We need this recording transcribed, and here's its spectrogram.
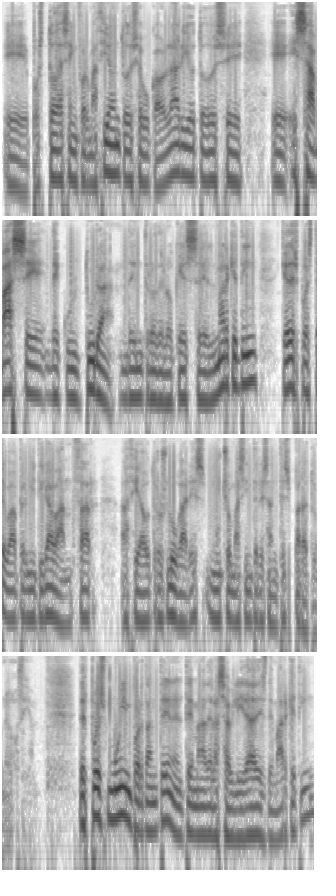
eh, pues toda esa información, todo ese vocabulario, ese eh, esa base de cultura dentro de lo que es el marketing que después te va a permitir avanzar hacia otros lugares mucho más interesantes para tu negocio. Después, muy importante en el tema de las habilidades de marketing,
